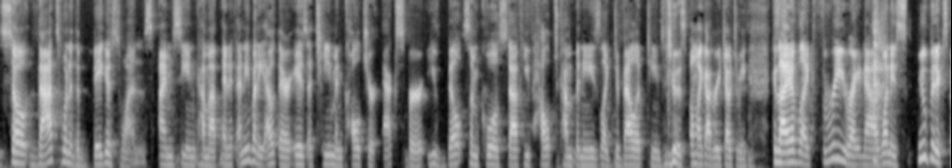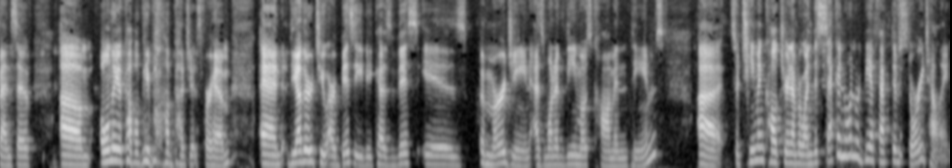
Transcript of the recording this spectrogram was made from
So that's one of the biggest ones I'm seeing come up. And if anybody out there is a team and culture expert, you've built some cool stuff, you've helped companies like develop teams and do this. Oh my God, reach out to me. Because I have like three right now. One is stupid expensive. Um, only a couple people have budgets for him. And the other two are busy because this is emerging as one of the most common themes. Uh, so team and culture, number one. The second one would be effective storytelling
